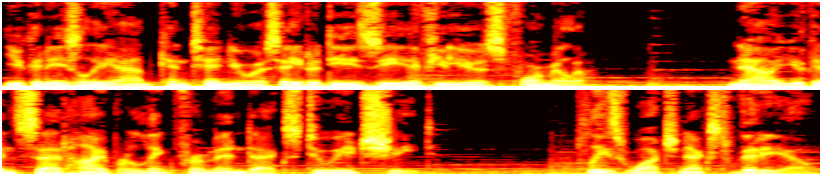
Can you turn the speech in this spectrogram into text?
You can easily add continuous A to DZ if you use formula. Now you can set hyperlink from index to each sheet. Please watch next video.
